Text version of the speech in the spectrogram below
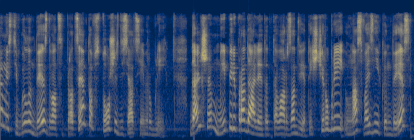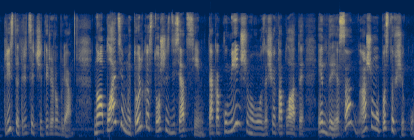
стоимости был НДС 20%, 167 рублей. Дальше мы перепродали этот товар за 2000 рублей, и у нас возник НДС 334 рубля. Но оплатим мы только 167, так как уменьшим его за счет оплаты НДС нашему поставщику.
